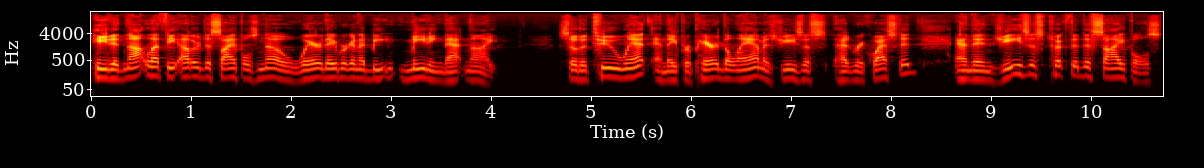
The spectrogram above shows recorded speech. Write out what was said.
He did not let the other disciples know where they were going to be meeting that night. So the two went and they prepared the lamb as Jesus had requested. And then Jesus took the disciples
